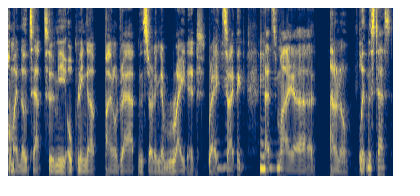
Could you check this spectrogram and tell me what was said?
on my notes app to me opening up Final Draft and starting to write it. Right. So I think that's Mhm. my uh, I don't know litmus test.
